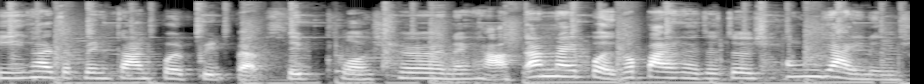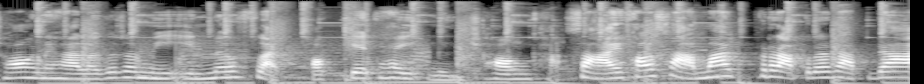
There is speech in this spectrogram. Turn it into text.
นี้ค่ะ จะเป็นการเปิดปิดแบบ zip closure นะคะ ด้านในเปิดเข้าไปค่ะจะเจอช่องใหญ่ 1 ช่องนะคะ แล้วก็จะมี inner flat pocket ให้อีก 1 ช่องค่ะ สายเขาสามารถปรับระดับได้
